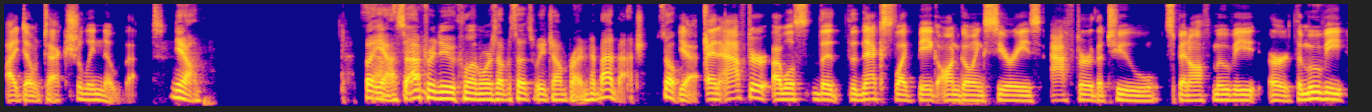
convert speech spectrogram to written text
I don't actually know that. Yeah. But yeah, Sounds so good. after we do Clone Wars episodes, we jump right into Bad Batch. So, Yeah, and after I will the the next like big ongoing series after the two spin-off movie or the movie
